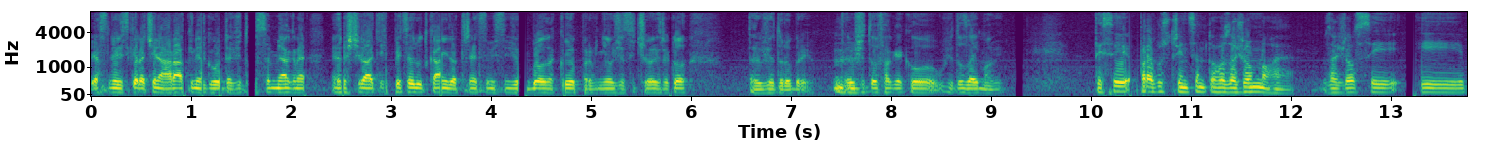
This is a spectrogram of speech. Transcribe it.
já jsem měl vždycky radši nahrávky než góly, takže to jsem nějak ne, neřešil, a těch 500 utkání za 13 si myslím, že bylo takového prvního, že si člověk řekl, tak už je to dobrý, mm-hmm. tak už je to fakt jako, už je to zajímavý. Ty jsi opravdu s Třincem toho zažil mnohé. Zažil si i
